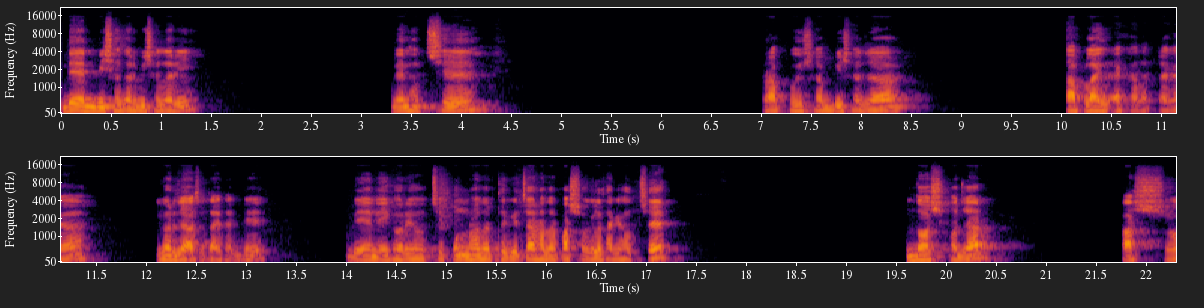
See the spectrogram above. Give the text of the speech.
দেন বিশ হাজার বিশ হাজারই। দেন হচ্ছে প্রাপ্য হিসাব বিশ হাজার সাপ্লাই এক হাজার টাকা। ঘরে যা আছে তাই থাকবে। দেন এই ঘরে হচ্ছে পনেরো হাজার থেকে চার হাজার পাঁচশো গেলে থাকে হচ্ছে দশ হাজার পাঁচশো।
